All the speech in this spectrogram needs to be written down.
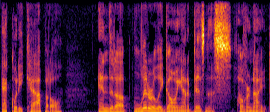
equity capital ended up literally going out of business overnight.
